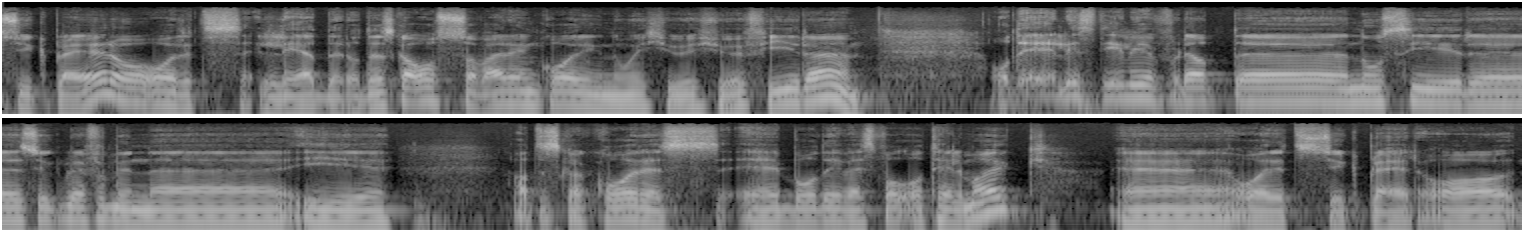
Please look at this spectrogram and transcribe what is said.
sykepleier og årets leder. Og det skal også være en kåring nå i 2024. Og det er litt stilig, for nå sier uh, Sykepleierforbundet i, at det skal kåres uh, både i Vestfold og Telemark. Eh, årets sykepleier. Og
